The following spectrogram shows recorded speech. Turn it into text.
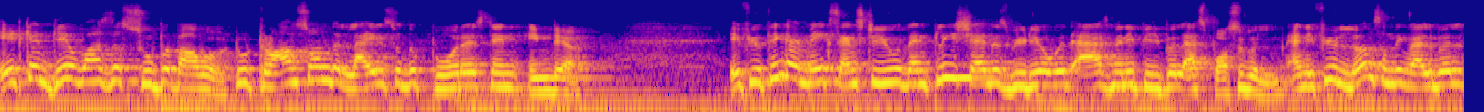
it can give us the superpower to transform the lives of the poorest in India. If you think I make sense to you, then please share this video with as many people as possible. And if you learn something valuable,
